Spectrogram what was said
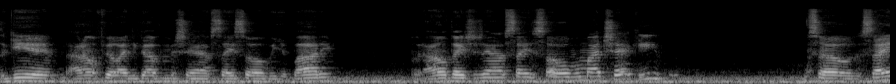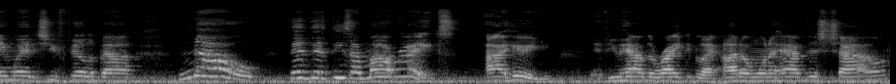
Again, I don't feel like the government should have say so over your body, but I don't think it should have say so over my check either. So the same way that you feel about no, these are my rights. I hear you. If you have the right to be like, I don't want to have this child,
